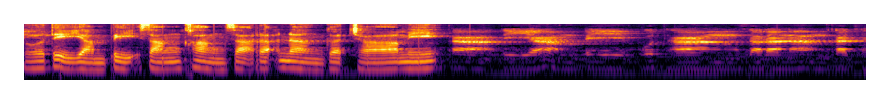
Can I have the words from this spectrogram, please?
โทติยัมปิสังฆังสารนังกัจฉามิตติยัมปีพุทธังสรณังคัจฉ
